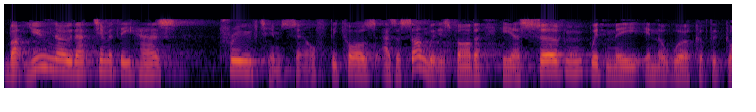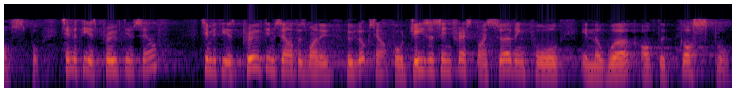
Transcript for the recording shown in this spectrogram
But you know that Timothy has proved himself because, as a son with his father, he has served with me in the work of the gospel. Timothy has proved himself. Timothy has proved himself as one who, who looks out for Jesus' interest by serving Paul in the work of the gospel.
